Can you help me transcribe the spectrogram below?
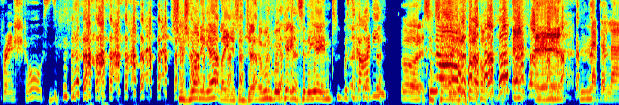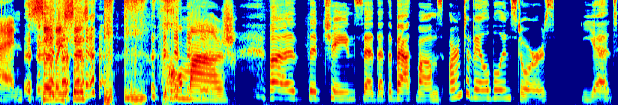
French toast, She's running out, ladies and gentlemen. We're getting to the end. biscotti. Oh, that's Italian. No! Madeleine. Survey says Fromage. Uh, the chain said that the bath bombs aren't available in stores yet,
